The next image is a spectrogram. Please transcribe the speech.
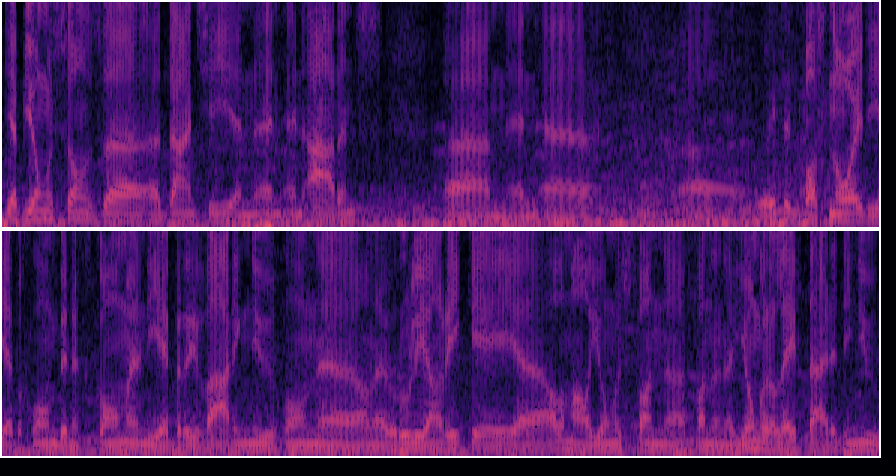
je hebt jongens zoals Daanchi en, en, en Arends. Um, en hoe heet het, Bas Nooy, die hebben gewoon binnengekomen. En die hebben ervaring nu. Gewoon uh, Ruli Enrique, allemaal jongens van, van een jongere leeftijd die nu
